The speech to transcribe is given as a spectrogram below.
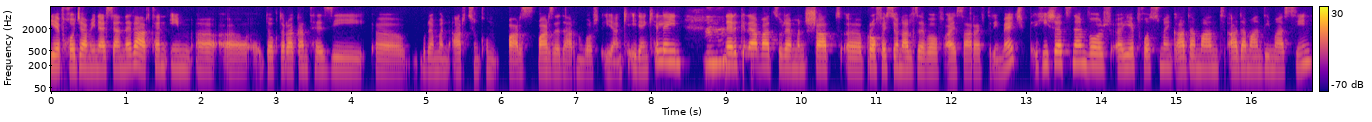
եւ Խոջամինասյանները արդեն իմ դոկտորական թեզի ուրեմն արդյունքում բարձ բարձ է դառնում որ իրանք իրենք էլ էին ներգրաված ուրեմն շատ պրոֆեսիոնալ ձևով այս առևտրի մեջ հիշեցնեմ որ երբ խոսում ենք ադամանդ ադամանդի մասին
